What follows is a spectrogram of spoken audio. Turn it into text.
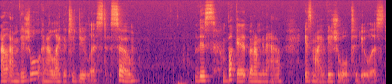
I, am visual and I like a to-do list. So this bucket that I'm going to have is my visual to-do list.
